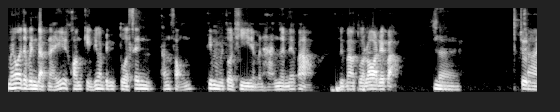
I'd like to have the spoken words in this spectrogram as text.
ไม่ว่าจะเป็นแบบไหนความเก่งที่มันเป็นตัวเส้นทั้งสองที่มันเป็นตัวทีเนี่ยมันหาเงินได้เปล่า หรือมาเอาตัวรอดได้เปล่าใช่อืมจุดใช่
